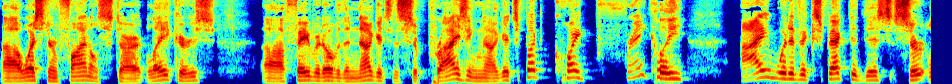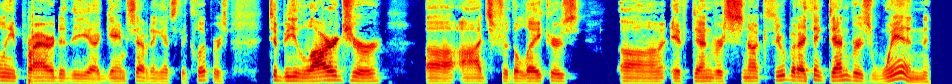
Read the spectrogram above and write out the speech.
uh, Western Final start. Lakers uh, favored over the Nuggets, the surprising Nuggets, but quite frankly, I would have expected this certainly prior to the uh, Game Seven against the Clippers to be larger uh, odds for the Lakers uh, if Denver snuck through. But I think Denver's win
